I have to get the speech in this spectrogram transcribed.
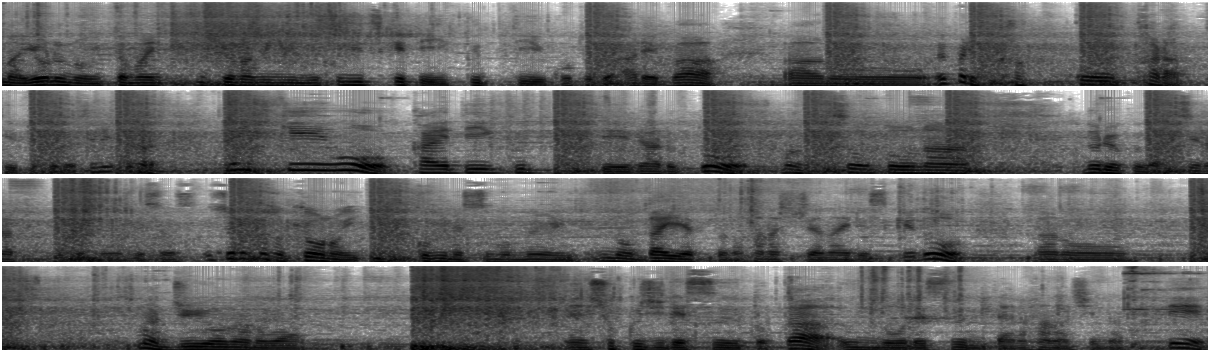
まあ、夜の営みに結びつけていくっていうことであれば、あのやっぱり格好からっていうところですね。だから体型を変えていくってなると、まあ、相当な努力が必要になってくると思うんですよ。それこそ今日の1個目の質問のようにのダイエットの話じゃないですけどあの、まあ、重要なのはえー食事ですとか運動ですみたいな話になって、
